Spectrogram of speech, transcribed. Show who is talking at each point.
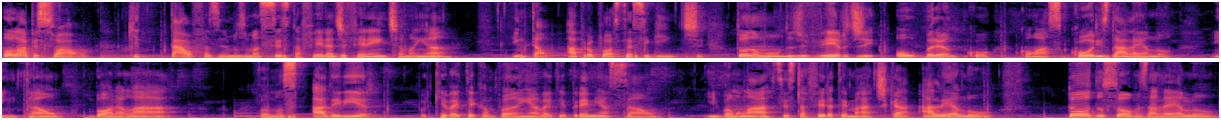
Speaker 1: Olá, pessoal! Que tal fazermos uma sexta-feira diferente amanhã? Então, a proposta é a seguinte: todo mundo de verde ou branco com as cores da Lelo. Então, bora lá! Vamos aderir, porque vai ter campanha, vai ter premiação. E vamos lá, sexta-feira temática Alelo. Todos somos Alelo.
